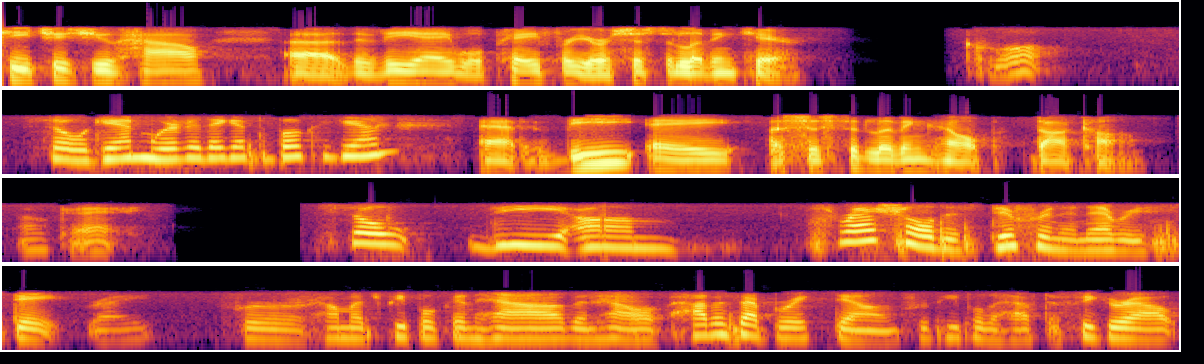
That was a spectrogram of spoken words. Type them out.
teaches you how uh, the VA will pay for your assisted living care. Cool. So again, where do they get the book again? At vaassistedlivinghelp.com. Okay. So the um, threshold is different in every state, right? For how much people can have and how how does that break down for people to have to figure out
